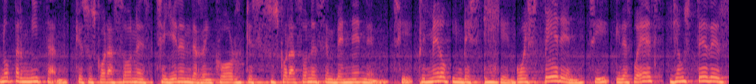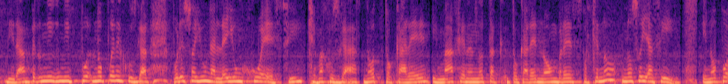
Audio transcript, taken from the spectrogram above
no permitan que sus corazones se llenen de rencor, que sus corazones se envenenen, ¿sí? Primero investiguen o esperen, ¿sí? Y después ya ustedes dirán, pero no pueden juzgar. Por eso hay una ley, un juez, ¿sí? Que va a juzgar. No tocaré imágenes, no tocaré nombres, porque no, no soy así. Y no por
